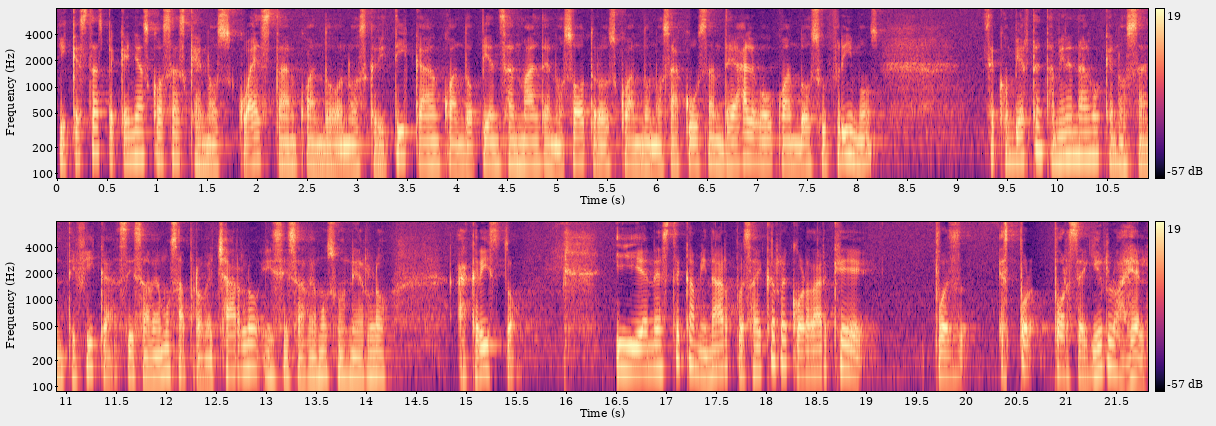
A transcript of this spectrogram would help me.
y que estas pequeñas cosas que nos cuestan cuando nos critican, cuando piensan mal de nosotros, cuando nos acusan de algo, cuando sufrimos, se convierten también en algo que nos santifica si sabemos aprovecharlo y si sabemos unirlo a Cristo. Y en este caminar pues hay que recordar que pues es por, por seguirlo a Él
